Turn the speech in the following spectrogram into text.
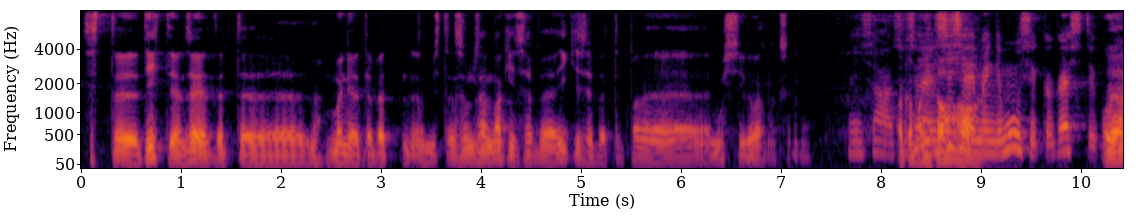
sest äh, tihti on see, et, et äh, noh, mõni ütleb, et mis ta sul seal nagiseb ja higiseb, et, et pane mussi kõvemaks ei saa siis, ma ei taha. siis ei mängi muusikaga hästi ja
